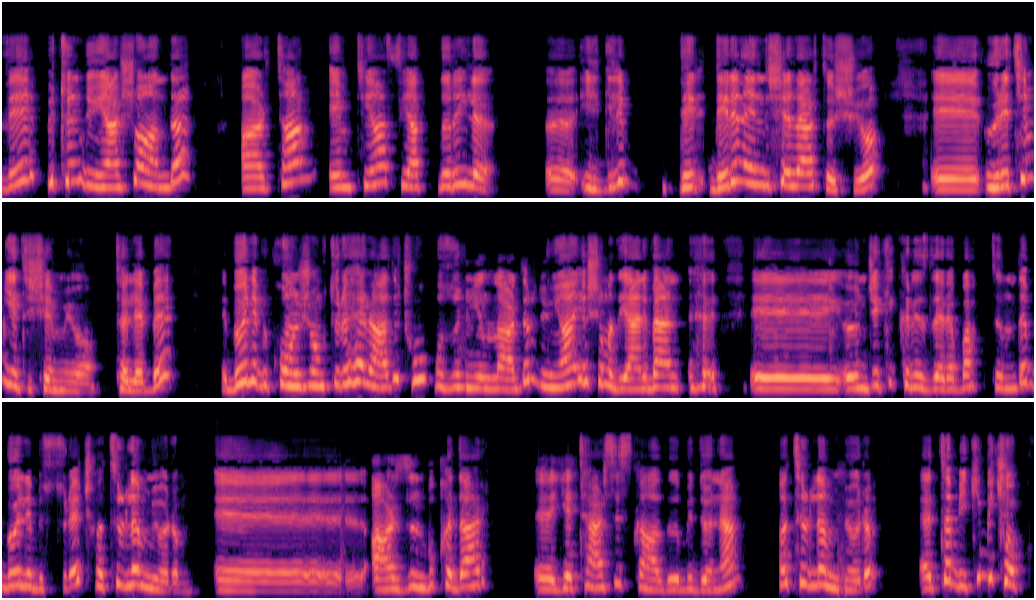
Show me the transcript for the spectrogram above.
Ve bütün dünya şu anda artan emtia fiyatlarıyla e, ilgili der, derin endişeler taşıyor. E, üretim yetişemiyor talebe. E, böyle bir konjonktürü herhalde çok uzun yıllardır dünya yaşamadı. Yani ben e, önceki krizlere baktığımda böyle bir süreç hatırlamıyorum. E, arzın bu kadar e, yetersiz kaldığı bir dönem hatırlamıyorum. E, tabii ki birçok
